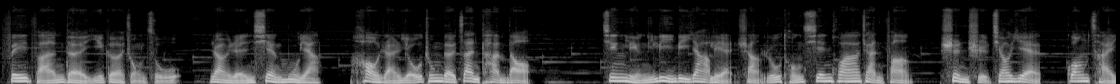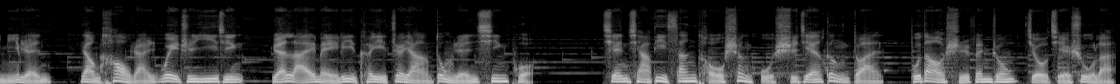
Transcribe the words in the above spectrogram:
非凡的一个种族，让人羡慕呀！浩然由衷的赞叹道。精灵莉莉娅脸上如同鲜花绽放，甚是娇艳，光彩迷人，让浩然为之一惊。原来美丽可以这样动人心魄。签下第三头圣虎时间更短，不到十分钟就结束了。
